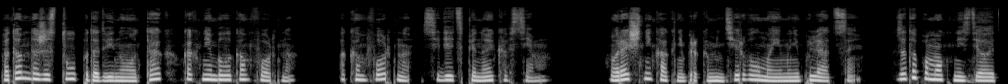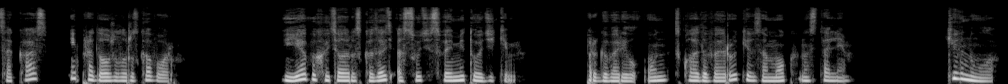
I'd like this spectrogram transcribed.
Потом даже стул пододвинула так, как мне было комфортно, а комфортно сидеть спиной ко всем. Врач никак не прокомментировал мои манипуляции, зато помог мне сделать заказ и продолжил разговор. «Я бы хотел рассказать о сути своей методики», проговорил он, складывая руки в замок на столе. Кивнула,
